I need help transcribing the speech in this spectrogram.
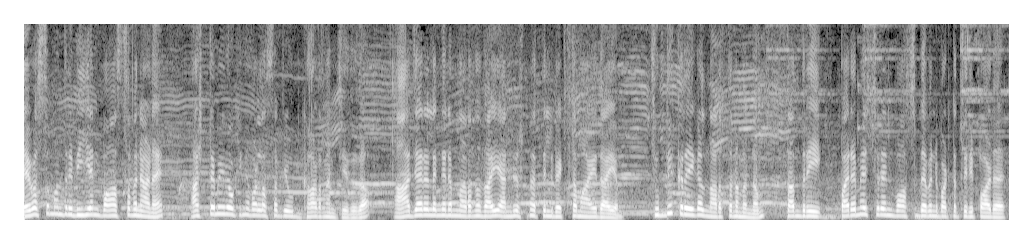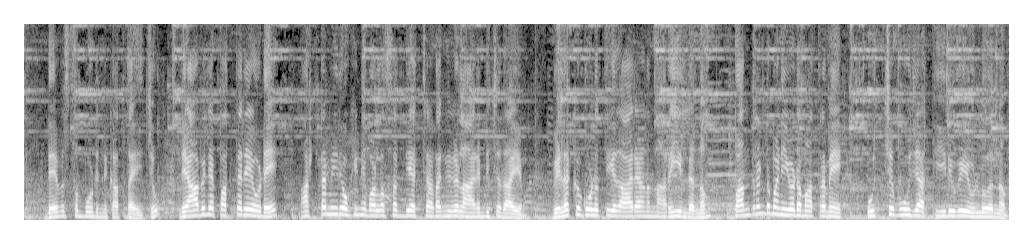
ദേവസ്വം മന്ത്രി വി എൻ വാസവനാണ് അഷ്ടമിരോഹിണി വള്ളസദ്യ ഉദ്ഘാടനം ചെയ്തത്. ആചാരലംഘനം നടന്നതായി അന്വേഷണത്തിൽ വ്യക്തമായതായും ശുദ്ധിക്രിയകൾ നടത്തണമെന്നും തന്ത്രി പരമേശ്വരൻ വാസുദേവൻ ഭട്ടത്തിരിപ്പാട് ദേവസ്വം ബോർഡിന് കത്തയച്ചു. രാവിലെ പത്തരയോടെ അഷ്ടമിരോഹിണി വള്ളസദ്യ ചടങ്ങുകൾ ആരംഭിച്ചതായും വിളക്ക് കൊളുത്തിയത് ആരാണെന്ന് അറിയില്ലെന്നും പന്ത്രണ്ട് മണിയോടെ മാത്രമേ ഉച്ചപൂജ തീരുകയുള്ളൂവെന്നും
